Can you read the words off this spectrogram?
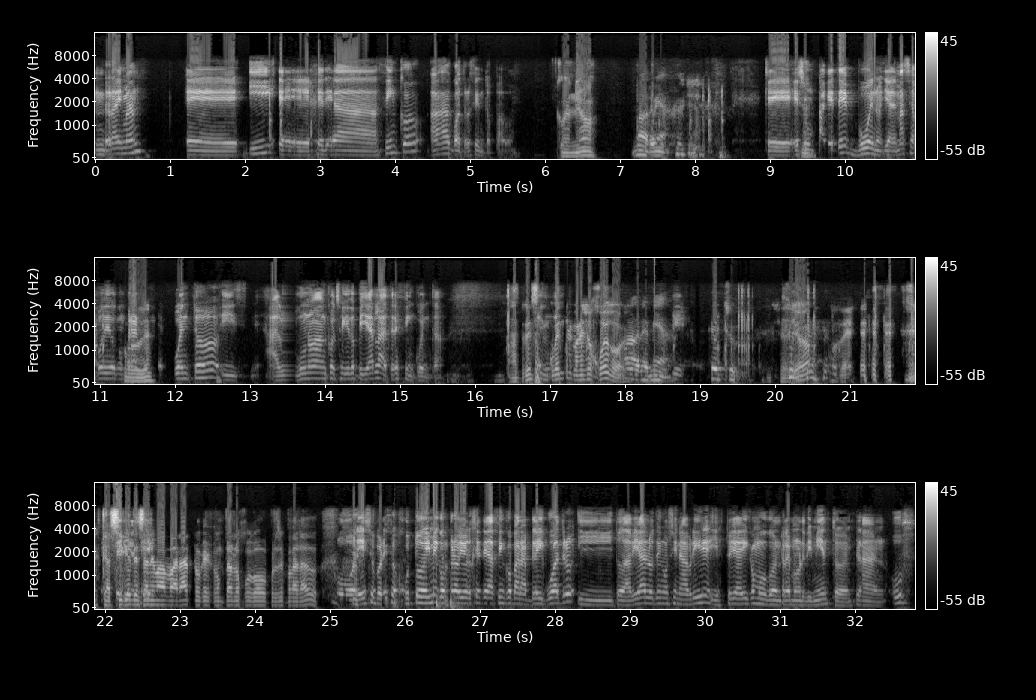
Rayman eh, y eh, GTA V a 400 pavos. Coño. Madre mía. que es un paquete bueno y además se ha podido comprar Joder. descuento y algunos han conseguido pillarla a 3.50. A 3.50 con esos juegos. Madre mía. Sí. Qué chulo. ¿En serio? Joder. Casi que te sale más barato que comprar los juegos por separado. Por eso, por eso, justo hoy me he comprado yo el GTA V para Play 4 y todavía lo tengo sin abrir y estoy ahí como con remordimiento, en plan, uff.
